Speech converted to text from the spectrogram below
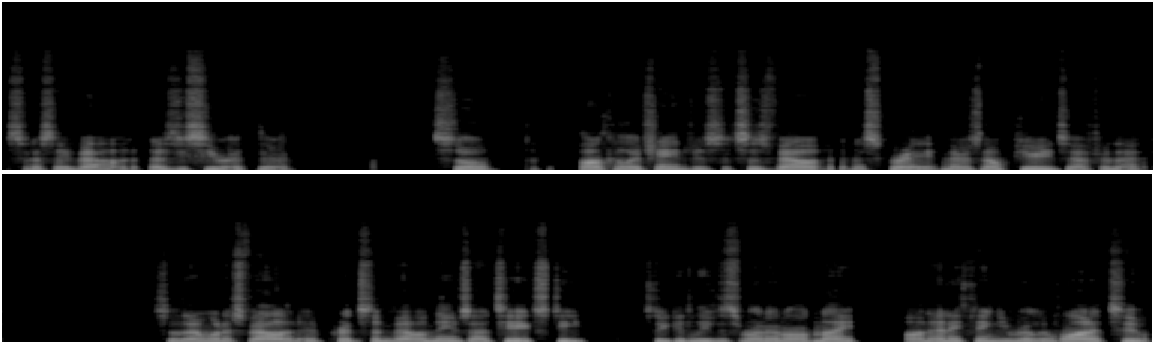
it's gonna say valid, as you see right there. So font color changes, it says valid, and it's gray, and there's no periods after that. So then when it's valid, it prints in valid names.txt. So you could leave this running all night on anything you really wanted to.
